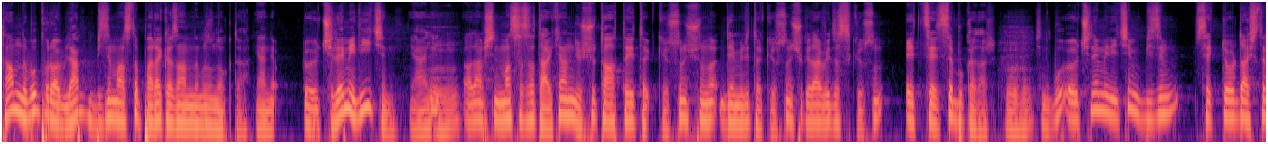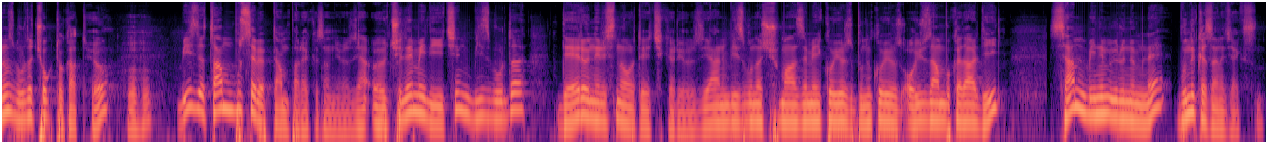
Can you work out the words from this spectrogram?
Tam da bu problem bizim aslında para kazandığımız nokta. Yani ölçülemediği için yani adam şimdi masa satarken diyor şu tahtayı takıyorsun, şunu demiri takıyorsun, şu kadar vida sıkıyorsun. Etse etse bu kadar. Şimdi bu ölçülemediği için bizim sektördaşlarımız burada çok tokatlıyor. Biz de tam bu sebepten para kazanıyoruz. Yani ölçülemediği için biz burada değer önerisini ortaya çıkarıyoruz. Yani biz buna şu malzemeyi koyuyoruz, bunu koyuyoruz. O yüzden bu kadar değil. Sen benim ürünümle bunu kazanacaksın.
